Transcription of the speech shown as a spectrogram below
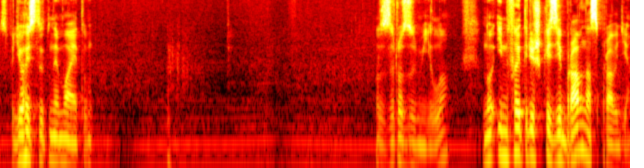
Сподіваюсь, тут немає тому. Зрозуміло. Ну, інфи трішки зібрав насправді.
